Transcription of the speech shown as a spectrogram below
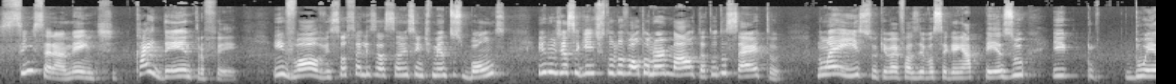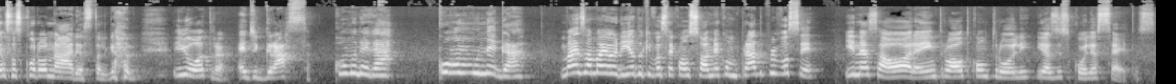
sinceramente, cai dentro, Fê. Envolve socialização e sentimentos bons e no dia seguinte tudo volta ao normal, tá tudo certo. Não é isso que vai fazer você ganhar peso e doenças coronárias, tá ligado? E outra, é de graça. Como negar? Como negar? Mas a maioria do que você consome é comprado por você. E nessa hora entra o autocontrole e as escolhas certas.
